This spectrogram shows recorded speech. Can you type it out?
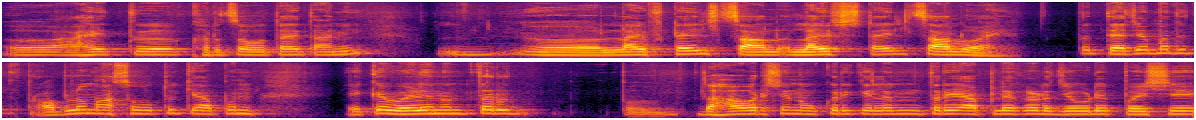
आहेत खर्च होत आहेत आणि लाईफस्टाईल चालू लाईफस्टाईल चालू आहे. तर त्याच्यामध्ये प्रॉब्लेम असा होतो की आपण एका वेळेनंतर प दहा वर्ष नोकरी केल्यानंतरही आपल्याकडं जेवढे पैसे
